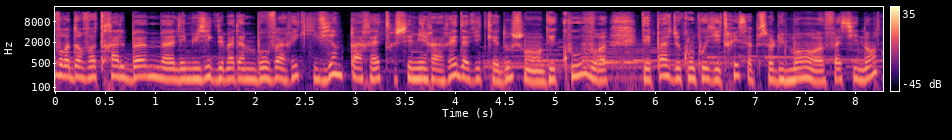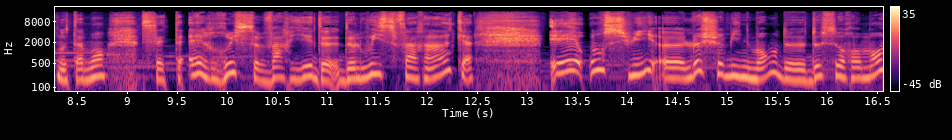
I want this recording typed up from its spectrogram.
Découvre dans votre album les musiques de Madame Bovary qui vient de paraître chez Mirare. David Cadouche, on découvre des pages de compositrices absolument euh, fascinantes, notamment cette air russe variée de, Louise Farinck. Et on suit euh, le cheminement de, ce roman,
